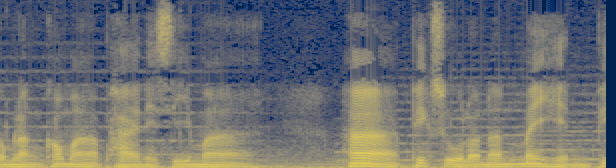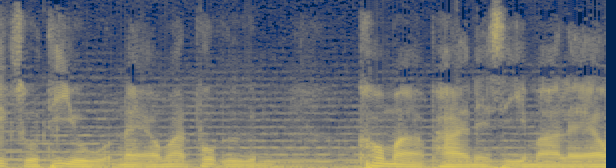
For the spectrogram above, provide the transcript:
กำลังเข้ามาภายในสีมา 5. ภิกษุเหล่านั้นไม่เห็นภิกษุที่อยู่ในอาวาสพวกอื่น เข้ามาภายในสีมาแล้ว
